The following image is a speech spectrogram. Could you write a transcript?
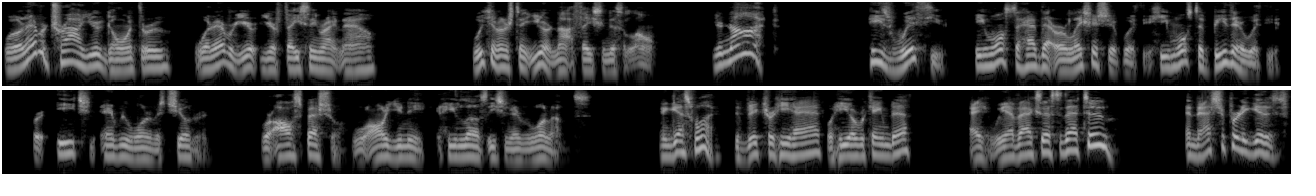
whatever trial you're going through, whatever you're, you're facing right now, we can understand you are not facing this alone. You're not. He's with you. He wants to have that relationship with you. He wants to be there with you for each and every one of his children. We're all special. We're all unique. And he loves each and every one of us. And guess what? The victory he had when he overcame death. Hey, we have access to that too. And that should pretty get us,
